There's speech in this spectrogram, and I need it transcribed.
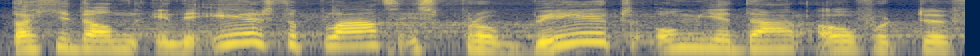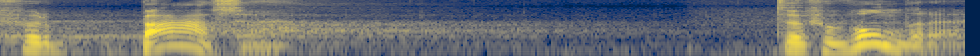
dat je dan in de eerste plaats eens probeert om je daarover te verbazen, te verwonderen.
